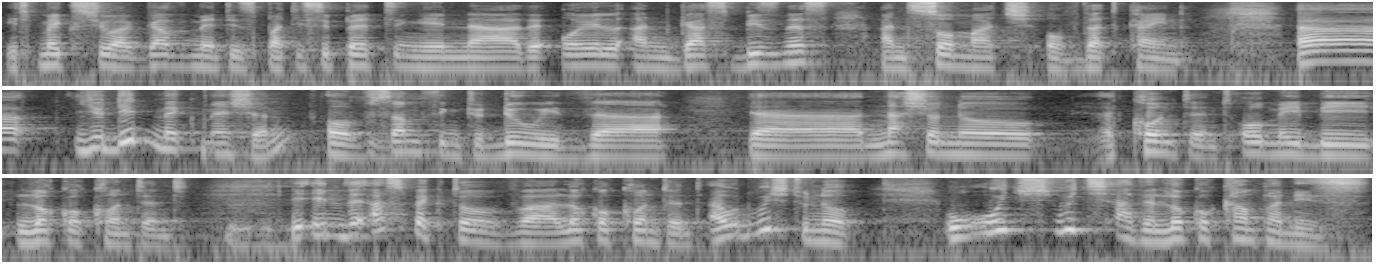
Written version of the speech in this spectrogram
it makes sure government is participating in uh, the oil and gas business and so much of that kind. Uh, you did make mention of something to do with uh, uh, national content or maybe local content. I- In the aspect of uh, local content, I would wish to know which, which are the local companies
